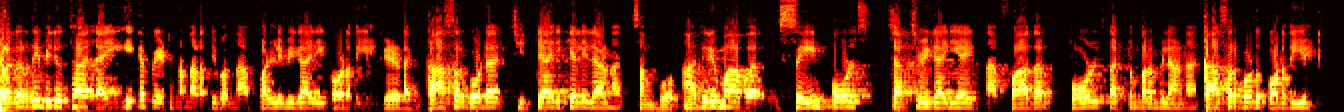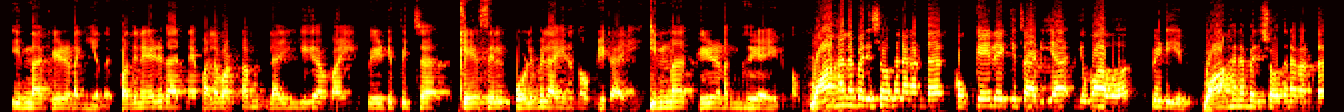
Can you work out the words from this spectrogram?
പ്രകൃതി വിരുദ്ധ ലൈംഗിക പീഡനം നടത്തിവന്ന പള്ളിവികാരി കോടതിയിൽ കീഴടങ്ങി. കാസർഗോഡ് ചിറ്റാരിക്കലിലാണ് സംഭവം. അതിരുമാവ് സെയിന്റ് പോൾസ് ചർച്ച് വികാരിയായിരുന്ന ഫാദർ പോൾ തട്ടുംപറമ്പിലാണ് കാസർഗോഡ് കോടതിയിൽ ഇന്ന് കീഴടങ്ങിയത്. പതിനേഴുകാരനെ പലവട്ടം ലൈംഗികമായി പീഡിപ്പിച്ച കേസിൽ ഒളിവിലായിരുന്നു വികാരി. ഇന്ന് കീഴടങ്ങുകയായിരുന്നു. വാഹന പരിശോധന കണ്ട് കൊക്കയിലേക്ക് ചാടിയ യുവാവ് പിടിയിൽ. വാഹന പരിശോധന കണ്ട്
